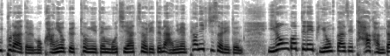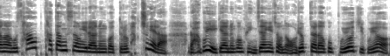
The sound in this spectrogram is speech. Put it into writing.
인프라들 뭐 광역교통이든 뭐 지하철이든 아니면 편익시설이든 이런 것들의 비용까지 다 감당하고 사업 타당성이라는 것들을 확충해라라고 얘기하는 건 굉장히 저는 어렵다라고 보여지고요.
